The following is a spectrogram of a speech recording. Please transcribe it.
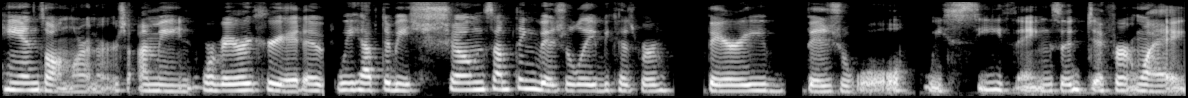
hands on learners. I mean, we're very creative. We have to be shown something visually because we're very visual. We see things a different way.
